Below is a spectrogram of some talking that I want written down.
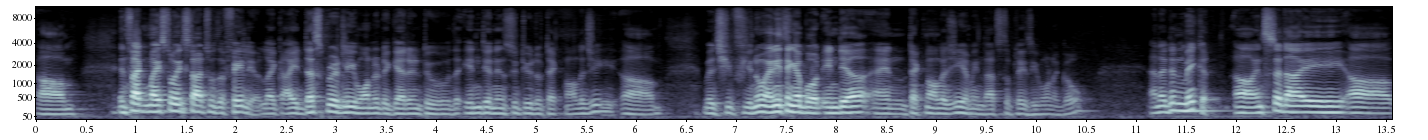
Um, in fact, my story starts with a failure. Like I desperately wanted to get into the Indian Institute of Technology, um, which if you know anything about India and technology, I mean, that's the place you want to go. And I didn't make it. Uh, instead, I, uh,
